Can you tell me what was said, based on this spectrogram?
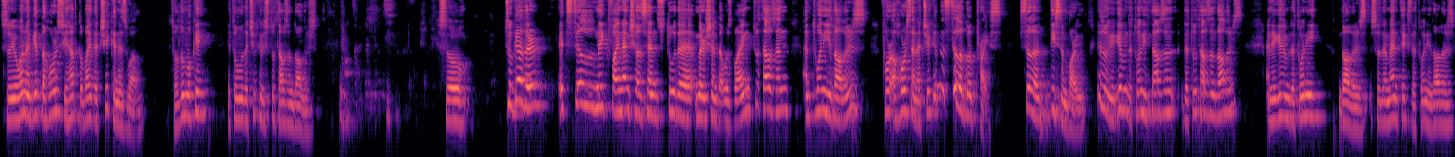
So you want to get the horse, you have to buy the chicken as well. I told him, okay. He told me the chicken is $2,000. So together, it still make financial sense to the merchant that was buying $2,020 for a horse and a chicken, that's still a good price. Still a decent bargain. So you give him the twenty thousand, the two thousand dollars, and you give him the twenty dollars. So the man takes the twenty dollars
